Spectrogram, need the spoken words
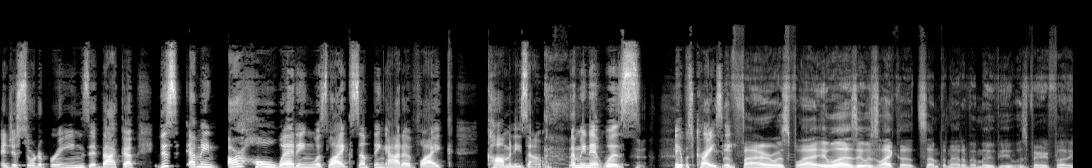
and just sort of brings it back up. This, I mean, our whole wedding was like something out of like comedy zone. I mean, it was, it was crazy. The fire was flying. It was. It was like a something out of a movie. It was very funny.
